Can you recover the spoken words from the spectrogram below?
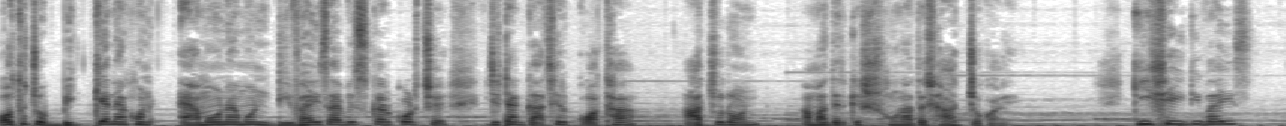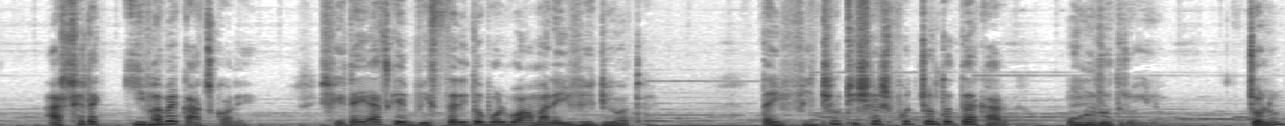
অথচ বিজ্ঞান এখন এমন এমন ডিভাইস আবিষ্কার করছে যেটা গাছের কথা, আচরণ আমাদেরকে শোনাতে সাহায্য করে। কি সেই ডিভাইস আর সেটা কীভাবে কাজ করে? সেটাই আজকে বিস্তারিত বলব আমার এই ভিডিওতে। তাই ভিডিওটি শেষ পর্যন্ত দেখার অনুরোধ রইল। চলুন,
